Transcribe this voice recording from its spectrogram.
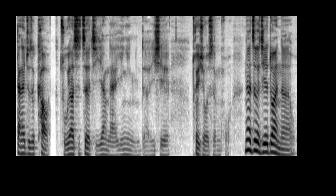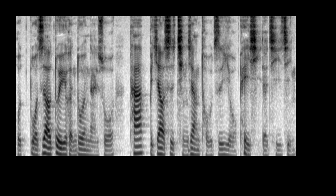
大概就是靠主要是这几样来营运你的一些退休生活。那这个阶段呢，我我知道对于很多人来说，他比较是倾向投资有配息的基金，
